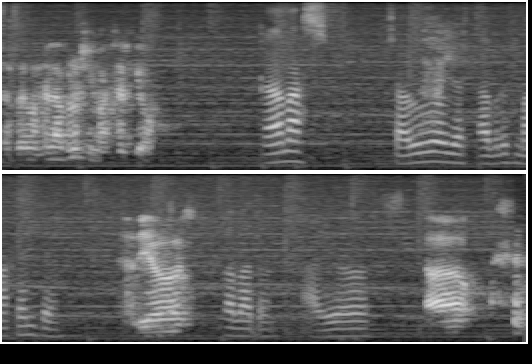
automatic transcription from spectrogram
nos vemos en la próxima, Sergio. Nada más. Saludos y hasta la próxima, gente. Adiós. Adiós. Chao.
